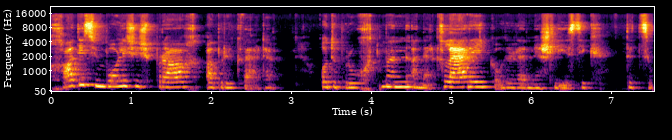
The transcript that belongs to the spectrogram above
Kann die symbolische Sprache eine Brücke werden? Oder braucht man eine Erklärung oder eine Schließung dazu?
